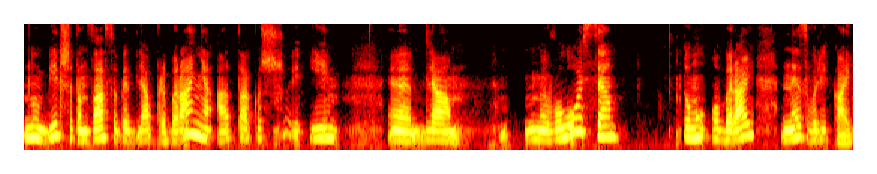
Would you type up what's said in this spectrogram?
ну, більше там засоби для прибирання, а також і для волосся. Тому обирай, не зволікай.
